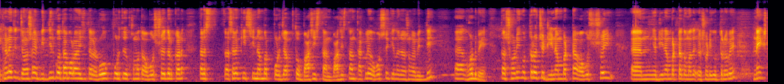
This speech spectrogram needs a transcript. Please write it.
এখানে যদি জনসংখ্যা বৃদ্ধির কথা বলা হয়েছে, তাহলে রোগ প্রতিরোধ ক্ষমতা অবশ্যই দরকার। তাহলে তাছাড়া কি সি নাম্বার? পর্যাপ্ত বাসস্থান। বাসস্থান থাকলে অবশ্যই কিন্তু জনসংখ্যা বৃদ্ধি ঘটবে। তার সঠিক উত্তর হচ্ছে ডি নাম্বারটা। অবশ্যই ডি নাম্বারটা তোমাদের সঠিক উত্তর হবে। নেক্সট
